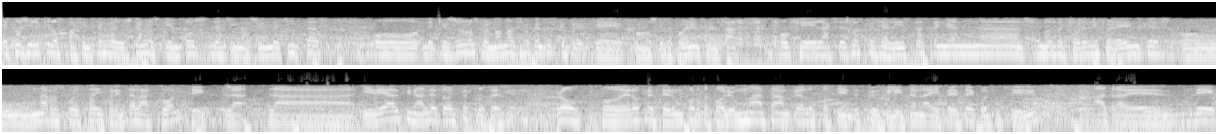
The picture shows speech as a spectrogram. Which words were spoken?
¿Es posible que los pacientes reduzcan los tiempos de asignación de citas o de que esos son los problemas más frecuentes que, que- con los que se pueden enfrentar? ¿O que el acceso a especialistas tengan unas, unos vectores diferentes o una respuesta diferente a la actual? Sí, la, la idea al final de todo este proceso pro- poder ofrecer un portafolio más amplio a los pacientes que utilizan la IPS de Colsubsidio a través de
